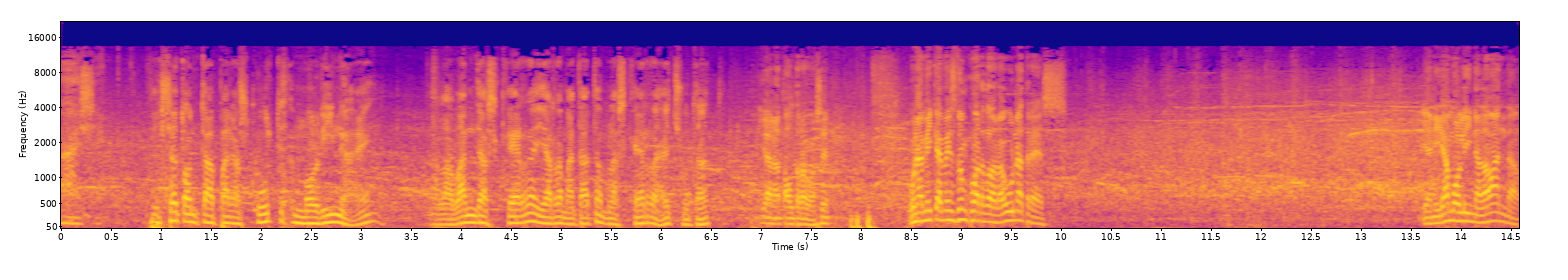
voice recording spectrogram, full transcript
Ai, sí. Fixa't on t'ha aparegut Molina, eh? A la banda esquerra i ha rematat amb l'esquerra, eh? Xutat. I ha anat al travesser. Una mica més d'un quart d'hora, 1 a 3. I anirà Molina de banda,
